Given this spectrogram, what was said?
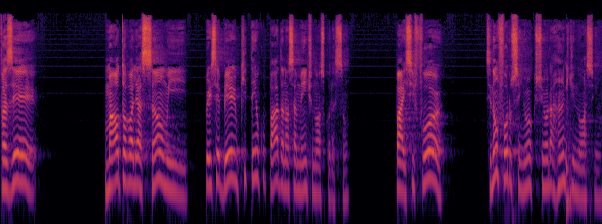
fazer uma autoavaliação e perceber o que tem ocupado a nossa mente, o nosso coração. Pai, se for, se não for o Senhor, que o Senhor arranque de nós, Senhor.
